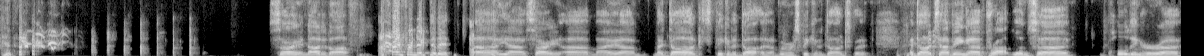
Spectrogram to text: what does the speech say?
Sorry, I nodded off. I predicted it. Uh, yeah, sorry. Uh, my um, my dog. Speaking of dog, uh, we weren't speaking of dogs, but my dog's having uh, problems uh, holding her uh,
